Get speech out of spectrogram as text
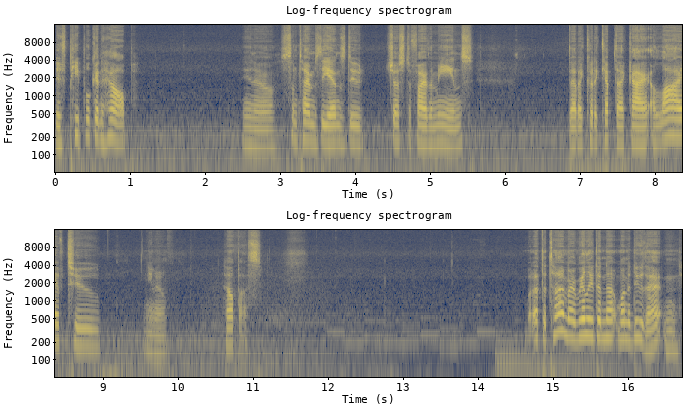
if people can help, you know, sometimes the ends do justify the means. That I could have kept that guy alive to, you know, help us. But at the time I really did not want to do that, and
